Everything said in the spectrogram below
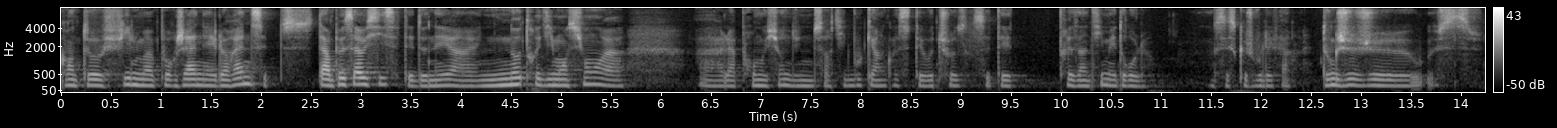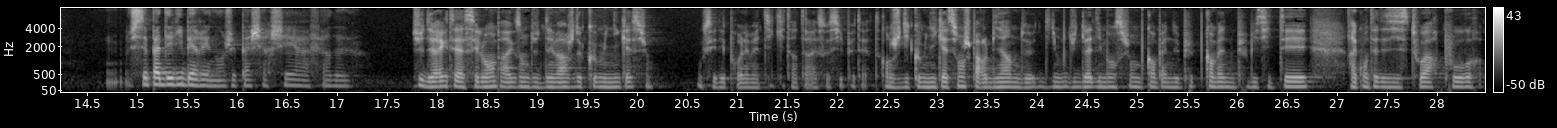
Quant au film pour Jeanne et Lorraine, c'était un peu ça aussi, c'était donner une autre dimension à, la promotion d'une sortie de bouquin. C'était autre chose. C'était très intime et drôle. C'est ce que je voulais faire. Donc je, je, c'est pas délibéré, non. J'ai pas cherché à faire de. Tu dirais que es assez loin, par exemple, d'une démarche de communication ou c'est des problématiques qui t'intéressent aussi peut-être? Quand je dis communication, je parle bien de, de la dimension campagne de, pub, campagne de publicité, raconter des histoires pour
